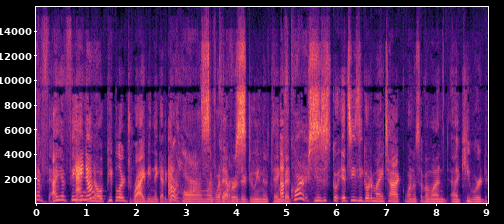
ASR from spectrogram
have I have faith. I know. You know, people are driving; they got to get Oh, home yes, or whatever. course. They're doing their thing. Of but course. you just go. It's easy. Go to my talk one zero seven one uh, keyword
